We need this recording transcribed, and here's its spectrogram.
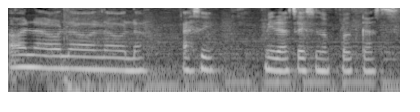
Hola, hola, hola, hola. Así. Mira, estoy haciendo podcast.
